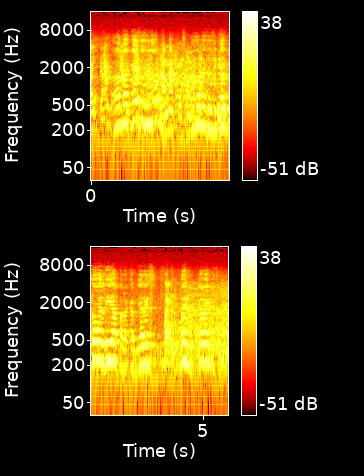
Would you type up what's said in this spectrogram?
Ahí está. Nada más que eso, señor. Nada más que eso, Vas a necesitar todo el día para cambiar eso. Bueno. Bueno, ya vengo, señor.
